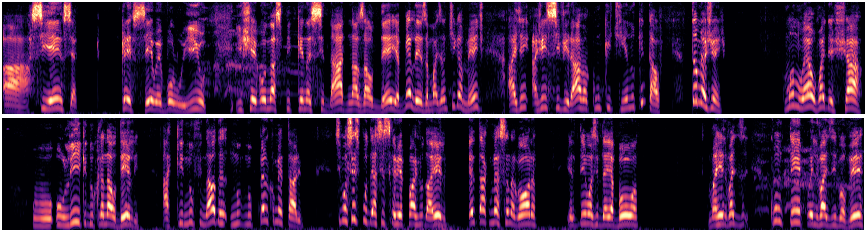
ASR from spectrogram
A, a ciência cresceu, evoluiu e chegou nas pequenas cidades, nas aldeias, beleza, mas antigamente a gente, a gente se virava com o que tinha no quintal. Então, minha gente, Manuel vai deixar o, o link do canal dele aqui no final, de, no, no primeiro comentário. Se vocês puderem se inscrever para ajudar ele, ele está começando agora, ele tem umas ideias boas, mas ele vai, com o tempo ele vai desenvolver.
